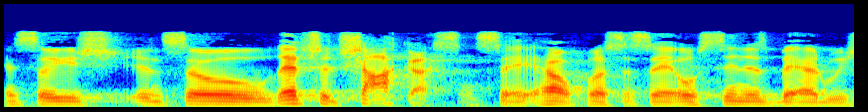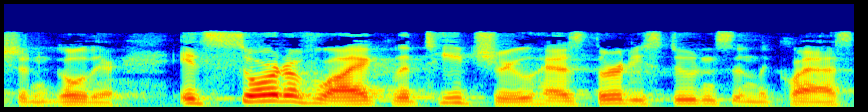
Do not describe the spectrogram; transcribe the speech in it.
And so, sh- and so that should shock us and say, help us to say, oh, sin is bad, we shouldn't go there. It's sort of like the teacher who has 30 students in the class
